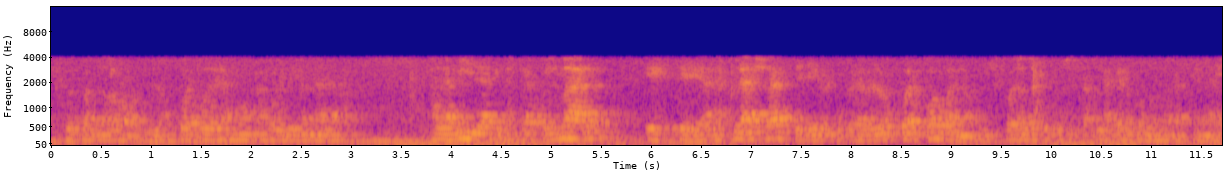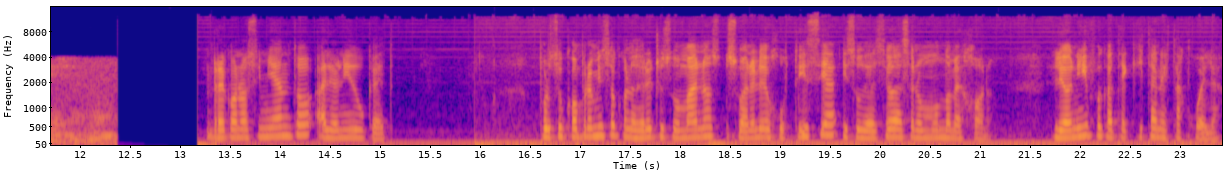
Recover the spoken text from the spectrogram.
que fue cuando los cuerpos de las monjas volvieron a la, a la vida, que las trajo el mar, este, a las playas, recuperaron los cuerpos, bueno, y fue donde se puso placa en conmemoración a ¿no? Reconocimiento a Leonie Duquet. Por su compromiso con los derechos humanos, su anhelo de justicia y sus deseos de hacer un mundo mejor. Leonie fue catequista en esta escuela.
